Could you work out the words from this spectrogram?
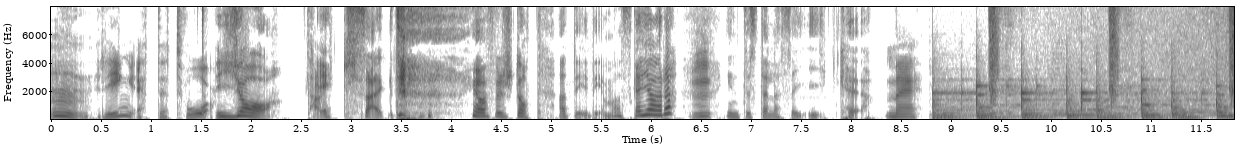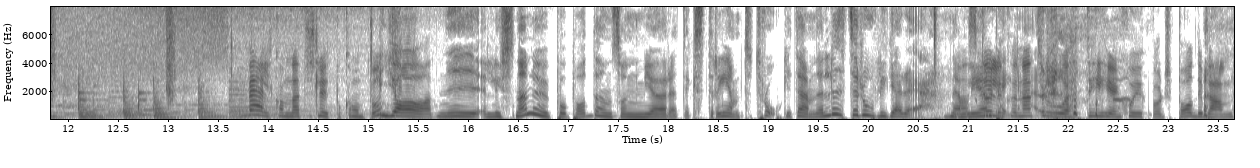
Mm. ring 112. Ja, Tack. exakt. jag har förstått att det är det man ska göra. Mm. Inte ställa sig i kö. Nej. Välkomna till Slut på kontot. Ja, ni lyssnar nu på podden som gör ett extremt tråkigt ämne lite roligare. Man skulle pengar. kunna tro att det är en sjukvårdspodd ibland.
